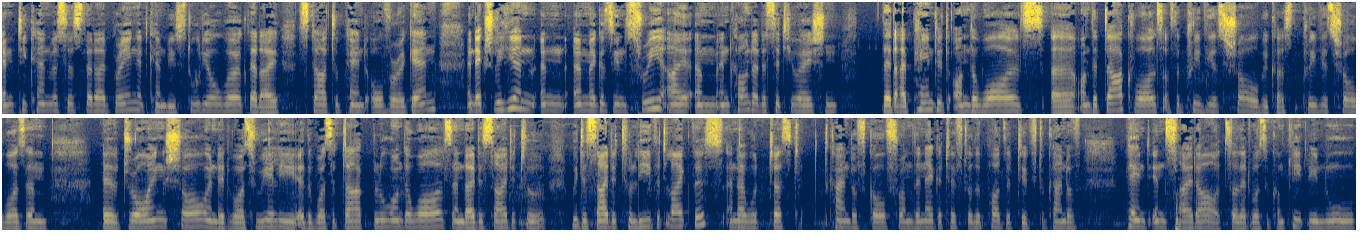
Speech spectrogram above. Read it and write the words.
empty canvases that I bring. It can be studio work that I start to paint over again. And actually, here in, in uh, Magasin 3, I um, encountered a situation that I painted on the walls, uh, on the dark walls of the previous show, because the previous show was um, a drawing show, and it was really uh, there was a dark blue on the walls, and I decided to we decided to leave it like this, and I would just kind of go from the negative to the positive to kind of paint inside out. So that was a completely new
